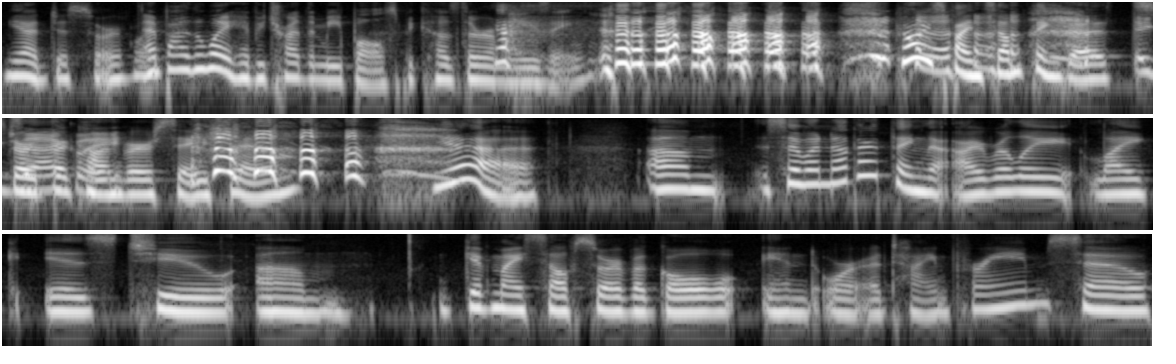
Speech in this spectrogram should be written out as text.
yeah just sort of like And by the way, have you tried the meatballs? Because they're amazing. you always find something to start the conversation yeah um, so another thing that i really like is to um, give myself sort of a goal and or a time frame so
